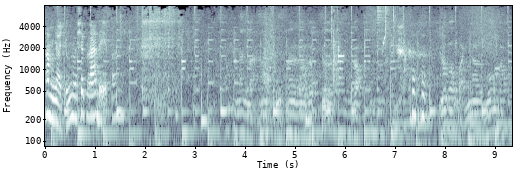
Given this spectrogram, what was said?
Không, nhờ chủ nuôi xếp lá đẹp á. Đứa có bệnh bố vốn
